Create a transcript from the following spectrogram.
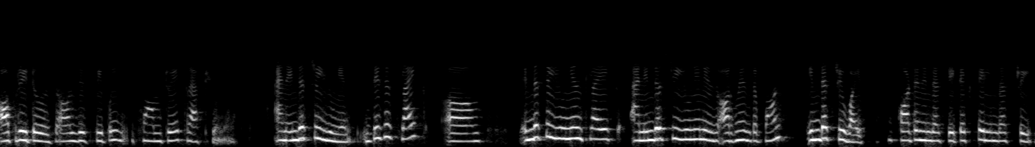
operators all these people form to a craft union. And industrial union this is like um, industrial unions like an industry union is organized upon industry wise cotton industry textile industry.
